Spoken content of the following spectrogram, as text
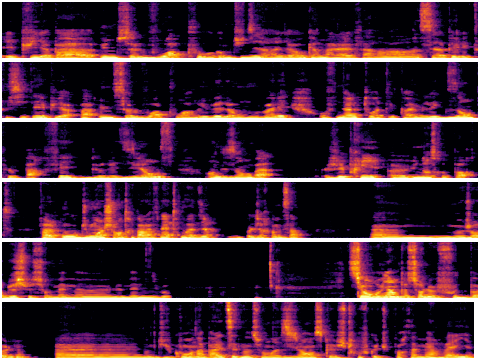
et puis il n'y a pas une seule voie pour, comme tu dis, hein, il n'y a aucun mal à faire un CAP électricité, et puis il n'y a pas une seule voie pour arriver là où on veut aller. Au final, toi, tu es quand même l'exemple parfait de résilience en disant, bah, j'ai pris euh, une autre porte, ou du moins je suis rentrée par la fenêtre, on va dire, on peut le dire comme ça. Euh, mais aujourd'hui, je suis sur le même, le même niveau. Si on revient un peu sur le football, euh, donc du coup, on a parlé de cette notion de résilience que je trouve que tu portes à merveille.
